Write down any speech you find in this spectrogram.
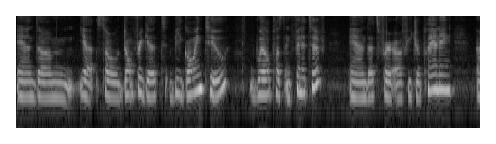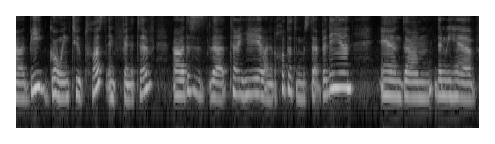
And um, yeah, so don't forget be going to will plus infinitive, and that's for uh, future planning. Uh, be going to plus infinitive. Uh, this is the تغيير عن الخطط المستقبلية. And um, then we have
